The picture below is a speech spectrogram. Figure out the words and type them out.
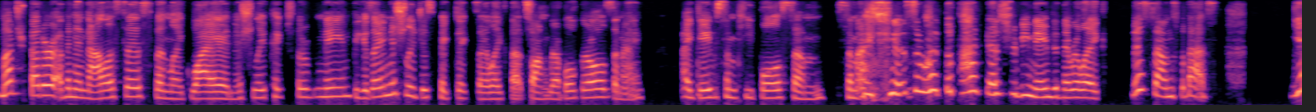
much better of an analysis than like why I initially picked the name because I initially just picked it because I like that song Rebel Girls and I I gave some people some some ideas of what the podcast should be named and they were like this sounds the best. Yeah,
